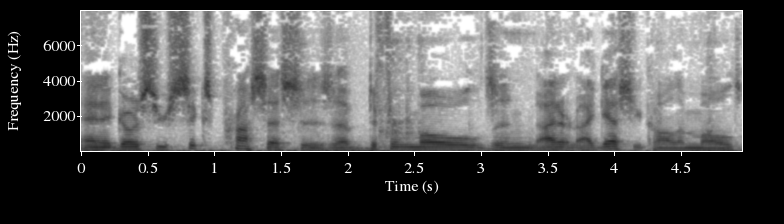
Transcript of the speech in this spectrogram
and it goes through six processes of different molds, and I don't. I guess you call them molds,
